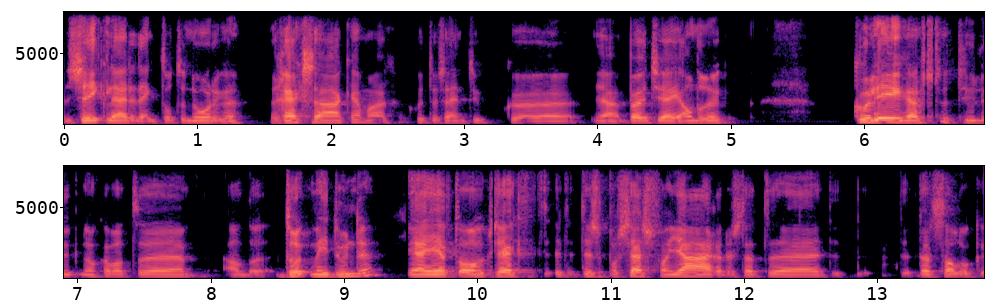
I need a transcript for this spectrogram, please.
zeker leiden denk ik, tot de nodige rechtszaken. Maar goed, er zijn natuurlijk ja, buiten jij andere collega's natuurlijk nog wat druk mee doende. Ja, je hebt al gezegd, het, het, is een proces van jaren. Dus dat, dat zal ook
